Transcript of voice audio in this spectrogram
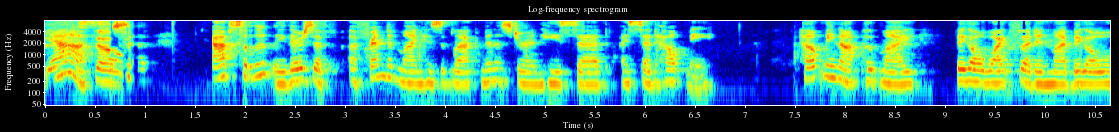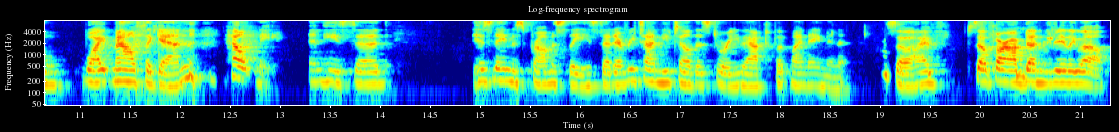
Yeah. so, so absolutely. There's a, a friend of mine who's a black minister, and he said, I said, help me. Help me not put my big old white foot in my big old white mouth again. Help me. And he said, his name is Promise Lee. He said, every time you tell this story, you have to put my name in it. So I've, so far, I've done really well.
